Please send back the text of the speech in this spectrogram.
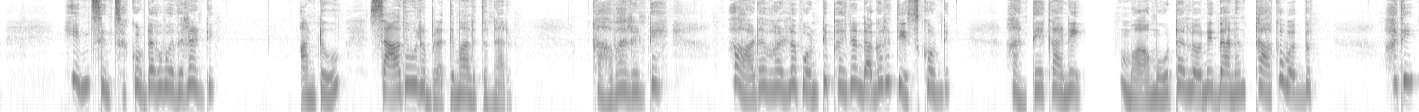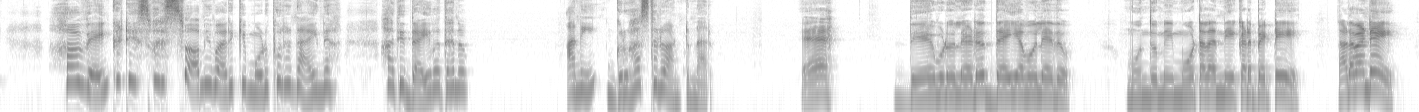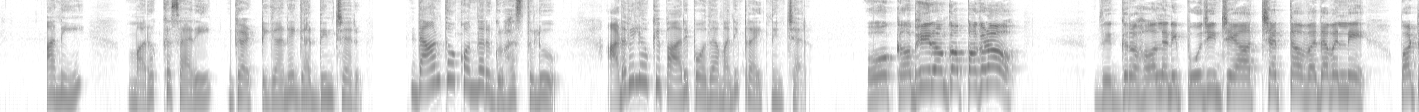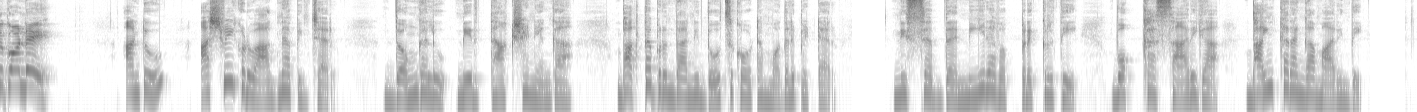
హింసించకుండా వదలండి. అంటూ సాధువులు బ్రతిమాలుతున్నారు. కావాలంటే ఆడవాళ్ళ ఒంటిపైన నగలు తీసుకోండి. అంతేకాని మా మూటల్లోని ధనం తాకవద్దు. అది ఆ వెంకటేశ్వర స్వామి వారికి ముడుపులు నాయన అది దైవధనం అని గృహస్థులు అంటున్నారు. ఏ దేవుడు లేడు దెయ్యము లేదు. ముందు మీ మూటలన్నీ ఇక్కడ పెట్టి నడవండి. అని మరొక్కసారి గట్టిగానే గద్దించారు. దాంతో కొందరు గృహస్థులు అడవిలోకి పారిపోదామని ప్రయత్నించారు. ఓ కబీరంకో పకడో విగ్రహాలని పూజించే ఆ చెత్త వెదవల్ని పట్టుకోండి! అంటూ అశ్వీకుడు ఆజ్ఞాపించారు. దొంగలు నిర్దాక్షిణ్యంగా భక్త బృందాన్ని దోచుకోవటం మొదలుపెట్టారు. నిశ్శబ్ద నీరవ ప్రకృతి ఒక్కసారిగా భయంకరంగా మారింది.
